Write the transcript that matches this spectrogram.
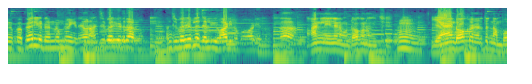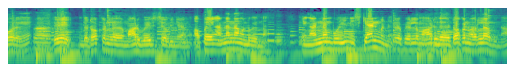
இப்ப பேரிகேட் என்னம்னு வைங்க ஒரு அஞ்சு பேரிகேட் தான் இருக்கும். அஞ்சு பேரிகேட்ல ஜல்லி வாடி நம்ம வாடி ஆன்லைன்ல நம்ம டோக்கன் வந்துச்சு. என் டோக்கன் எடுத்துட்டு நான் போறேன். ஏய் இந்த டோக்கன்ல மாடு போயிருச்சு அப்படிங்கிறாங்க. அப்ப எங்க அண்ணன் தான் கொண்டு போயிருந்தான். எங்க அண்ணன் போய் நீ ஸ்கேன் பண்ணு. பேர்ல மாடு டோக்கன் வரல அப்படின்னா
